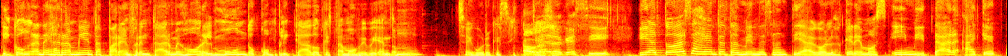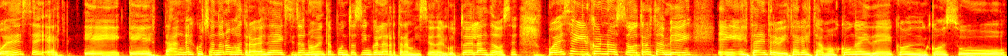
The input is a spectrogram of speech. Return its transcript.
y con grandes herramientas para enfrentar mejor el mundo complicado que estamos viviendo. Seguro que sí. Ahora claro sí. que sí. Y a toda esa gente también de Santiago los queremos invitar a que pueden ser, eh, que, están escuchándonos a través de Éxitos 90.5 en la retransmisión del gusto de las 12. Pueden seguir con nosotros también en esta entrevista que estamos con Aide, con, con su...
